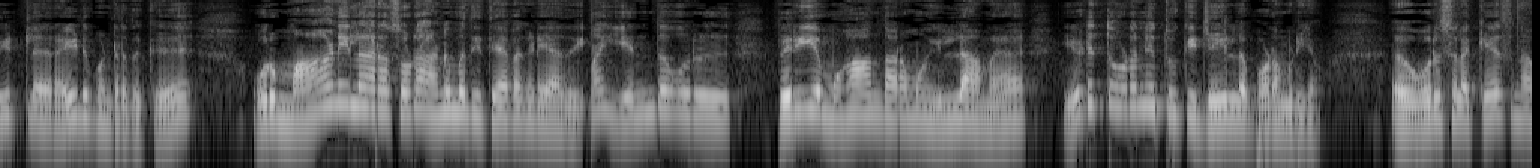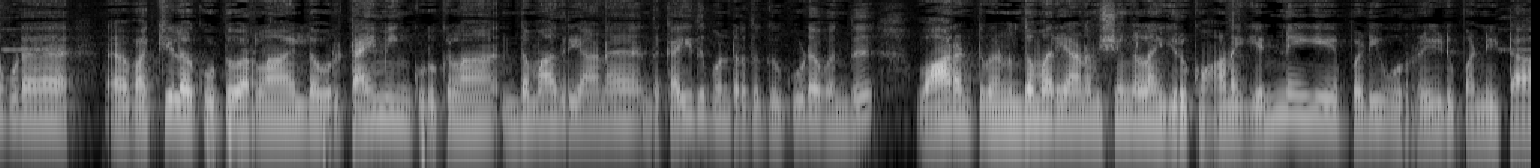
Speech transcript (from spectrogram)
வீட்டில் ரைடு பண்ணுறதுக்கு ஒரு மாநில அரசோட அனுமதி தேவை கிடையாது. எந்த ஒரு பெரிய முகாந்தாரமும் இல்லாமல் எடுத்த உடனே தூக்கி ஜெயிலில் போட முடியும். ஒரு சில கேஸ்னால் கூட வக்கீலை கூட்டு வரலாம் இல்லை ஒரு டைமிங் கொடுக்கலாம். இந்த மாதிரியான இந்த கைது பண்ணுறதுக்கு கூட வந்து வாரண்ட் வேணும். இந்த மாதிரியான விஷயங்கள்லாம் இருக்கும். ஆனால் என்ஐஏ படி ஒரு ரெய்டு பண்ணிட்டா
